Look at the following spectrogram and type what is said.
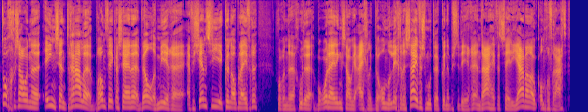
Toch zou een één centrale brandweerkazerne wel meer efficiëntie kunnen opleveren. Voor een goede beoordeling zou je eigenlijk de onderliggende cijfers moeten kunnen bestuderen. En daar heeft het CDA dan ook om gevraagd.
